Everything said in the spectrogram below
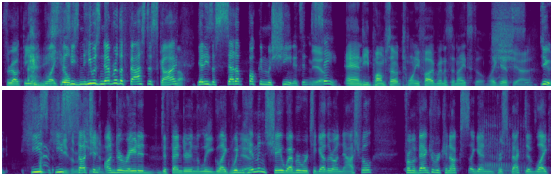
throughout the year. He's Like 'cause still- he's he was never the fastest guy, No. yet he's a setup fucking machine. It's insane. and he pumps out 25 minutes a night still. Like it's yeah. dude he's he's, He's a such an underrated defender in the league like when Yeah. him and Shea Weber were together on Nashville from a Vancouver Canucks again perspective like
